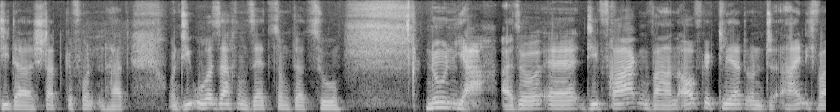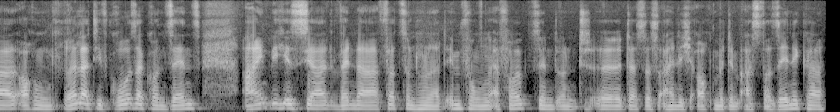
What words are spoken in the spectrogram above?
die da stattgefunden hat und die Ursachensetzung dazu. Nun ja, also äh, die Fragen waren aufgeklärt und eigentlich war auch ein relativ großer Konsens. Eigentlich ist ja, wenn da 1400 Impfungen erfolgt sind und äh, dass das eigentlich auch mit dem AstraZeneca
